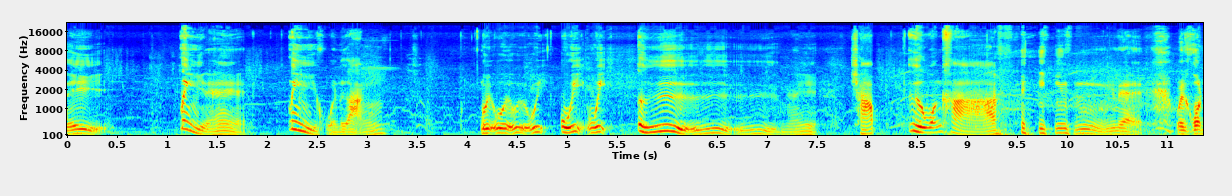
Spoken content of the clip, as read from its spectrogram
สินี่แน่นี่ขวนหลัง อุ้ยอุ้ยอุ้ยอุ้ยอุ้ยอุ้ยเออเออเอไง ชับเอือวังขาเนี่ยเป็นคน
